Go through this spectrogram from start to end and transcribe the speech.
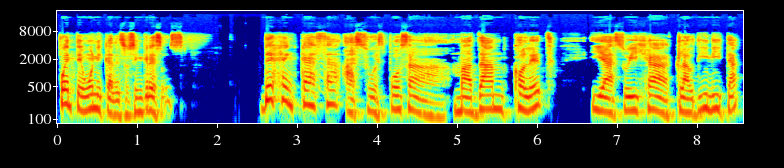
fuente única de sus ingresos, deja en casa a su esposa Madame Colette y a su hija Claudinita,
